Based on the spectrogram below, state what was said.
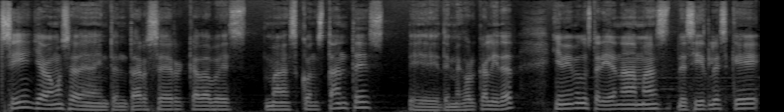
Sí, ya vamos a intentar ser cada vez más constantes, eh, de mejor calidad. Y a mí me gustaría nada más decirles que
